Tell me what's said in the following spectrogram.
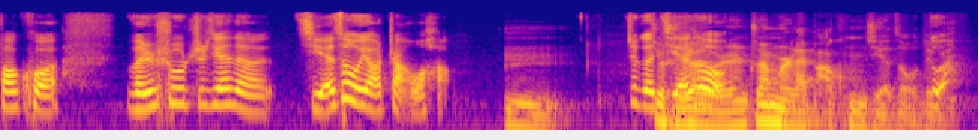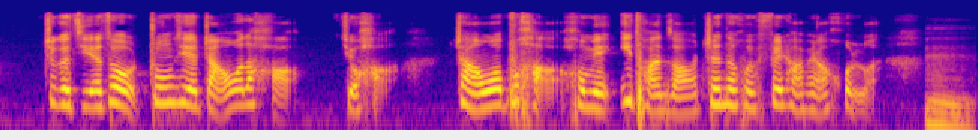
包括文书之间的节奏要掌握好。嗯，这个就是要节奏有人专门来把控节奏，对吧？这个节奏中介掌握的好就好，掌握不好，后面一团糟，真的会非常非常混乱。嗯，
